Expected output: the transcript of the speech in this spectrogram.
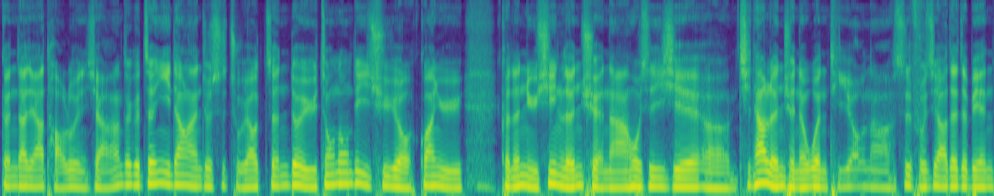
跟大家讨论一下。那这个争议当然就是主要针对于中东地区哦，关于可能女性人权啊，或是一些呃其他人权的问题哦。那是不是要在这边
